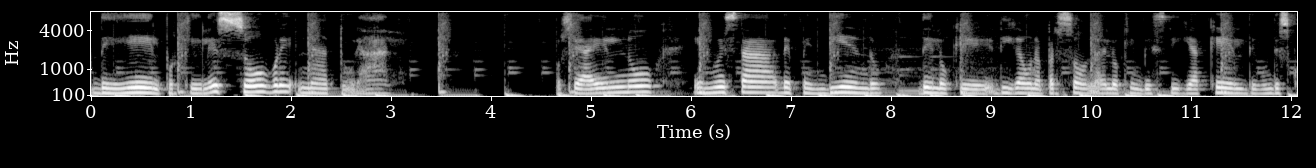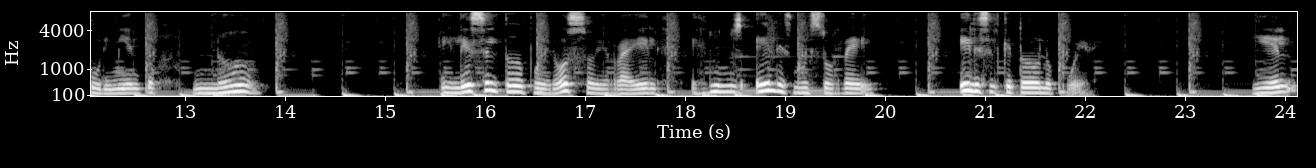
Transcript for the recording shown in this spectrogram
de Él, porque Él es sobrenatural. O sea, Él no, Él no está dependiendo de lo que diga una persona, de lo que investigue aquel, de un descubrimiento. No. Él es el Todopoderoso de Israel. Él es nuestro Rey. Él es el que todo lo puede. Y Él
